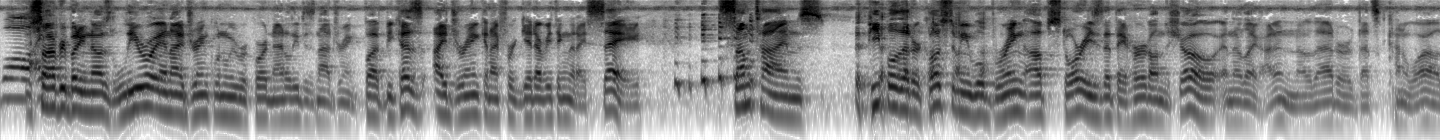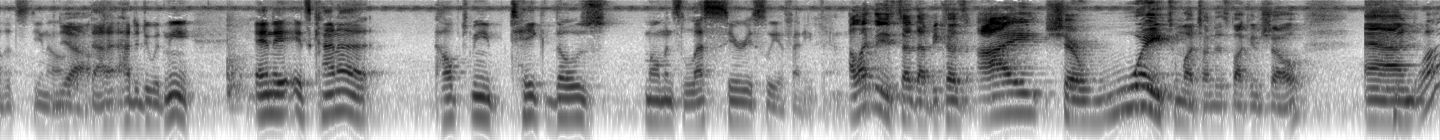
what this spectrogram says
Well, just so I- everybody knows, Leroy and I drink when we record. Natalie does not drink, but because I drink and I forget everything that I say, sometimes people that are close to me will bring up stories that they heard on the show, and they're like, "I didn't know that," or "That's kind of wild." That's you know, Yeah. that had to do with me, and it, it's kind of helped me take those moments less seriously, if anything. I like that you said that because I share way too much on this fucking show. And What?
